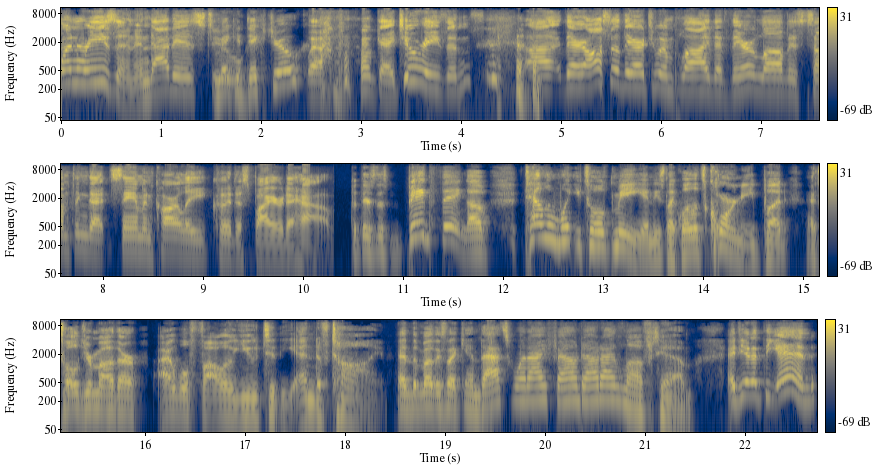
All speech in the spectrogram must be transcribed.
one reason, and that is to Make a dick joke. Well, okay, two reasons. Uh, they're also there to imply that their love is something that Sam and Carly could aspire to have. But there's this big thing of tell him what you told me, and he's like, "Well, it's corny, but I told your mother I will follow you to the end of time." And the mother's like, "And that's when I found out I loved him." And yet at the end,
